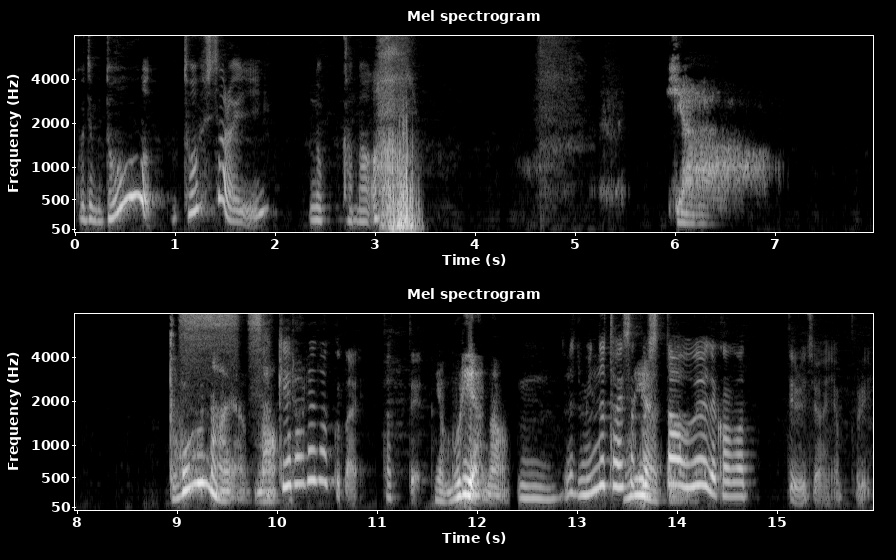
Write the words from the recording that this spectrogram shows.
これでもどう、どうしたらいい？のかな？いやー、どうなんやろ避な。けられなくない？だって。いや、無理やな。うん。だってみんな対策した上でかかってるじゃん、やっぱり。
